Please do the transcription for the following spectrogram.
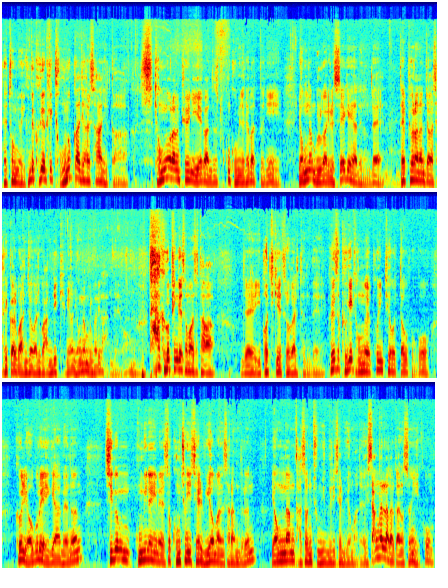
대통령이. 근데 그게 이렇게 경로까지 할 사안일까? 경로라는 표현이 이해가 안 돼서 조금 고민을 해봤더니 영남 물갈이를 세게 해야 되는데 대표라는 자가 자리 깔고 앉아가지고 안 비키면 영남 물갈이가 안 돼요. 다 그거 핑계 삼아서 다 이제 이 버티기에 들어갈 텐데 그래서 그게 경로의 포인트였다고 보고 그걸 역으로 얘기하면은 지금 국민의힘에서 공천이 제일 위험한 사람들은 영남 다선 중진들이 제일 위험하다. 여기 싹 날라갈 가능성이 있고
